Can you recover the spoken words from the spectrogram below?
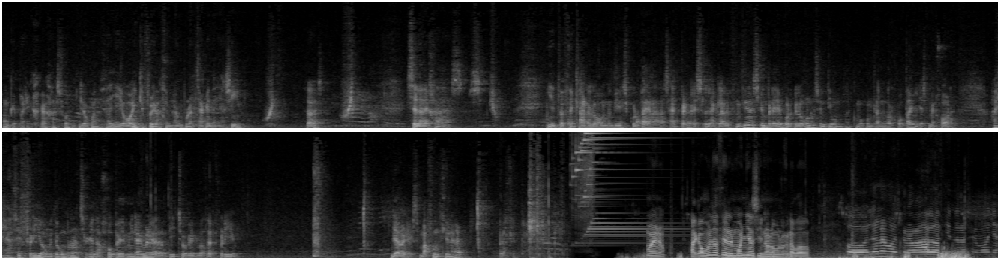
aunque parezca casual. Y luego cuando dice allí, ¡ay, qué frío hace! Me voy a una chaqueta y así. ¿Sabes? Se la dejas... Y entonces, claro, luego no tienes culpa de nada, ¿sabes? Pero es la clave. Funciona siempre, ¿eh? Porque luego nos sentimos mal como comprando ropa y es mejor. Ay, hace frío, me tengo que comprar una chaqueta, jope, mira que me has dicho que iba a hacer frío. Ya veréis, ¿va a funcionar? Perfecto. Bueno, acabamos de hacer el moñas y no lo hemos grabado. Oh, no lo hemos grabado haciendo la ceremonia.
